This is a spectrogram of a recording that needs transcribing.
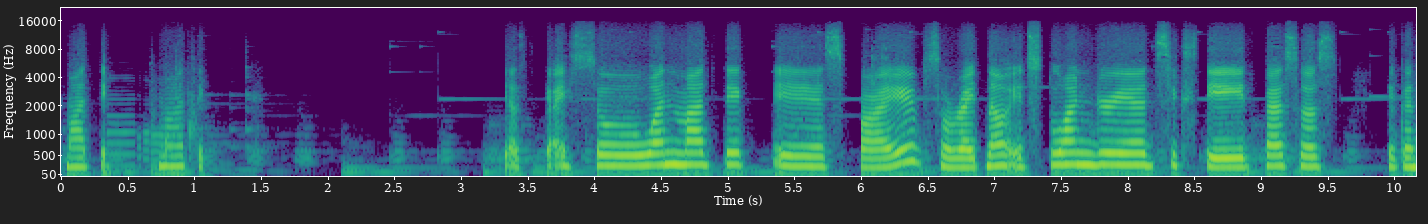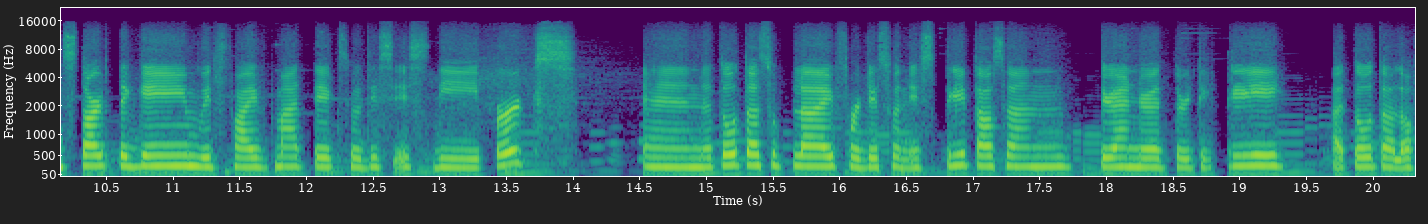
Matic matic yes guys. So one matic is five. So right now it's 268 pesos. You can start the game with five matic so this is the perks. And the total supply for this one is 3333 a total of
